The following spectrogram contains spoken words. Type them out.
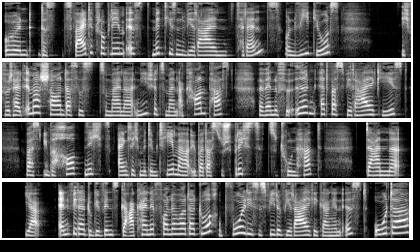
Und das zweite Problem ist, mit diesen viralen Trends und Videos, ich würde halt immer schauen, dass es zu meiner Nische, zu meinem Account passt, weil wenn du für irgendetwas viral gehst, was überhaupt nichts eigentlich mit dem Thema, über das du sprichst, zu tun hat, dann ja, entweder du gewinnst gar keine Follower dadurch, obwohl dieses Video viral gegangen ist, oder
